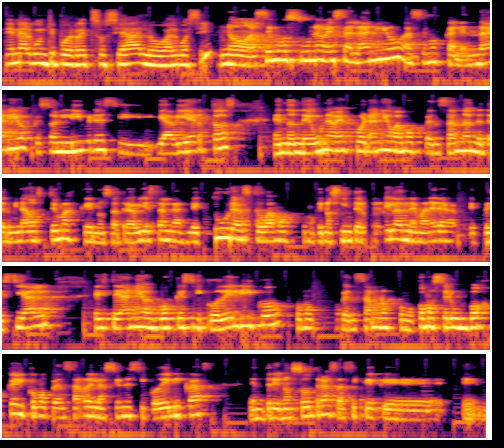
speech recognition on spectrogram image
tiene algún tipo de red social o algo así? No, hacemos una vez al año, hacemos calendarios que son libres y, y abiertos, en donde una vez por año vamos pensando en determinados temas que nos atraviesan las lecturas o vamos como que nos interpelan de manera especial. Este año es bosque psicodélico, cómo pensarnos como cómo ser un bosque y cómo pensar relaciones psicodélicas entre nosotras, así que, eh,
